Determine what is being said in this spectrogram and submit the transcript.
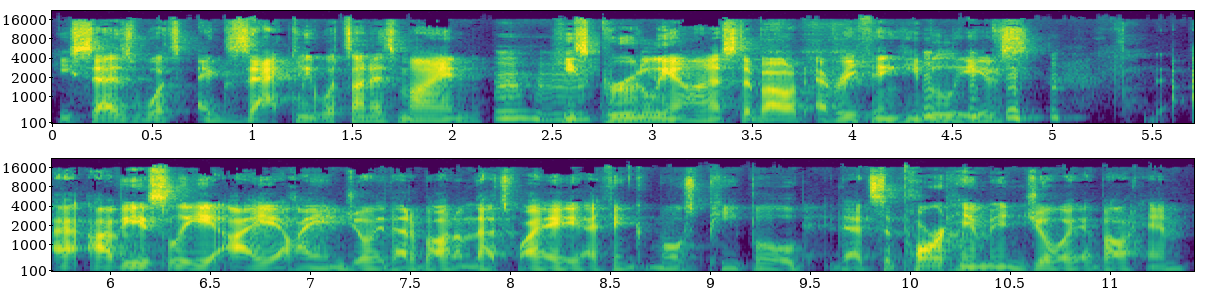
He says what's exactly what's on his mind. Mhm. He's brutally honest about everything he believes. I, obviously, I, I enjoy that about him. That's why I think most people that support him enjoy about him.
